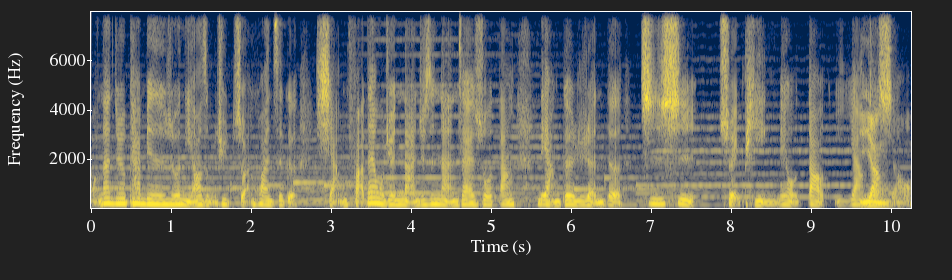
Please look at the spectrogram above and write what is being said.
哦，那就看别人说你要怎么去转换这个想法。但是我觉得难，就是难在说，当两个人的知识水平没有到一样的时候。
